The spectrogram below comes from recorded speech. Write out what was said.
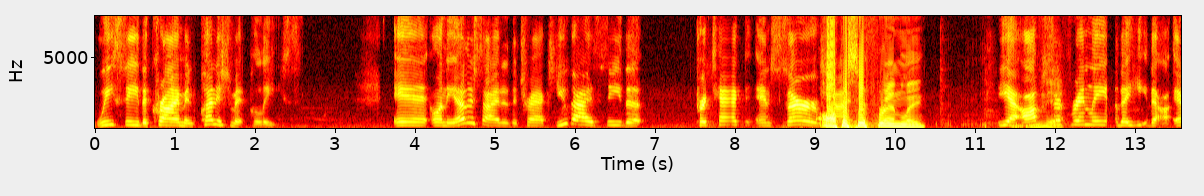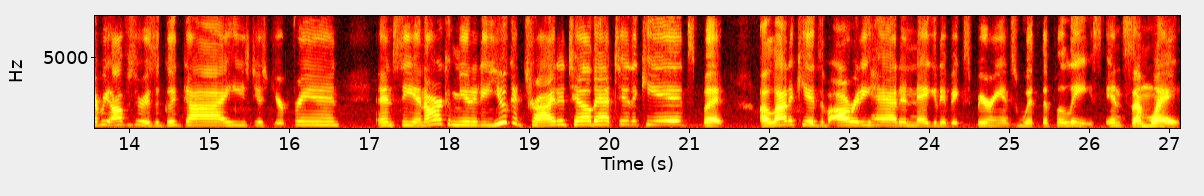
we see the crime and punishment police. And on the other side of the tracks, you guys see the protect and serve. Officer side. friendly. Yeah, officer yeah. friendly. The, he, the every officer is a good guy. He's just your friend. And see, in our community, you could try to tell that to the kids, but a lot of kids have already had a negative experience with the police in some way.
